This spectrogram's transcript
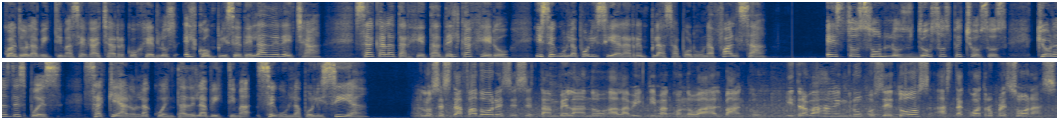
Cuando la víctima se agacha a recogerlos, el cómplice de la derecha saca la tarjeta del cajero y según la policía la reemplaza por una falsa. Estos son los dos sospechosos que horas después saquearon la cuenta de la víctima, según la policía. Los estafadores se están velando a la víctima cuando va al banco y trabajan en grupos de dos hasta cuatro personas.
